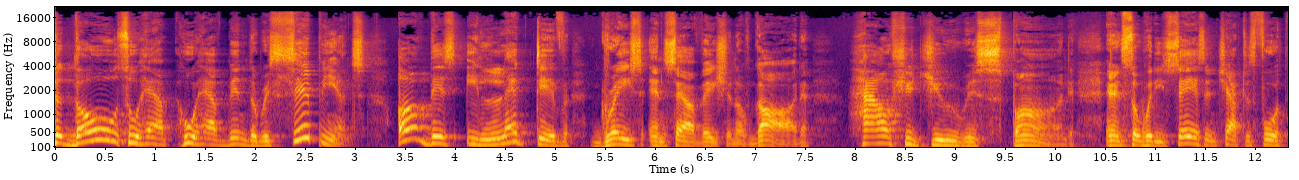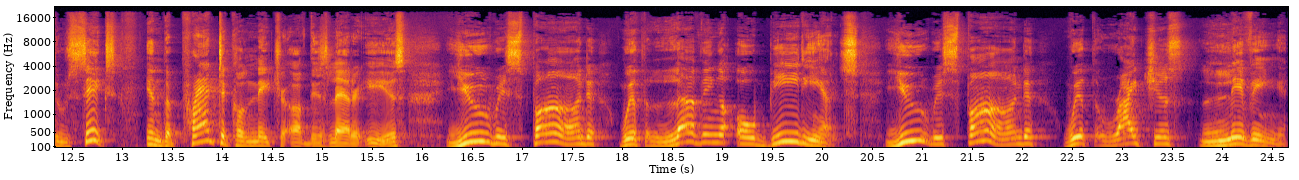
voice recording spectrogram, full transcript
to those who have who have been the recipients of this elective grace and salvation of God, how should you respond? And so, what he says in chapters four through six, in the practical nature of this letter, is you respond with loving obedience. You respond with righteous living.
